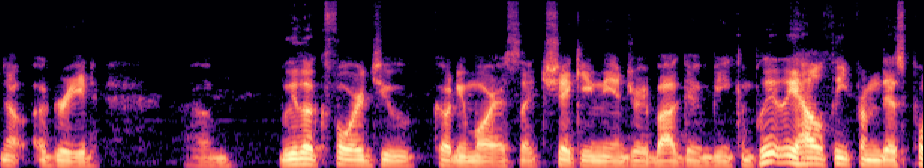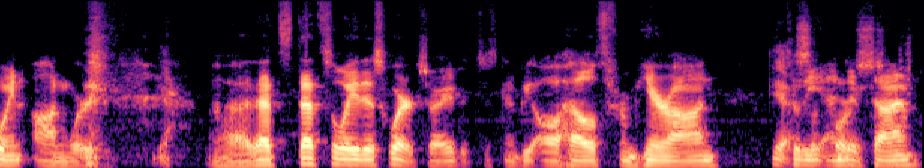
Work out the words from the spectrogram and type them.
no, agreed. Um, we look forward to Cody Morris like shaking the injury bug and being completely healthy from this point onward. yeah, uh, that's that's the way this works, right? It's just going to be all health from here on yes, to the of end course. of time.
